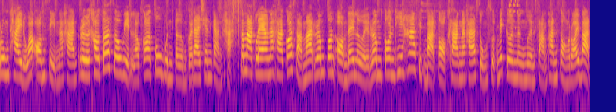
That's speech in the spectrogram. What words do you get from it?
กรุงไทยหรือว่าออมสินนะคะ หรือเคาน์เตอร์เซอร์วิสแล้วก็ตู้บุญเติมก็ได้เช่นกันค่ะ สมัครแล้วนะคะก็สามารถเริ่มต้นออมได้เลย เริ่มต้นที่ 50 บาทต่อครั้งนะคะ สูงสุดไม่เกิน 13,200 บาท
